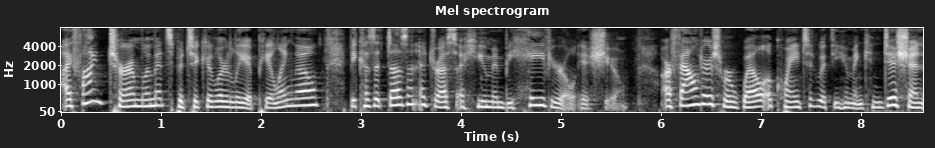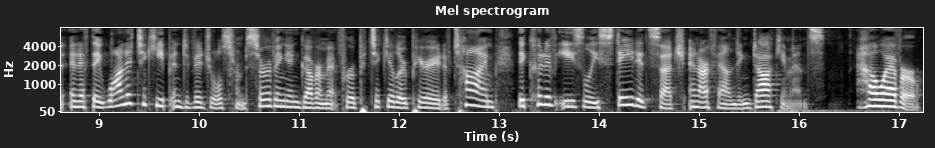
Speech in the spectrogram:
I find term limits particularly appealing, though, because it doesn't address a human behavioral issue. Our founders were well acquainted with the human condition, and if they wanted to keep individuals from serving in government for a particular period of time, they could have easily stated such in our founding documents. However,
